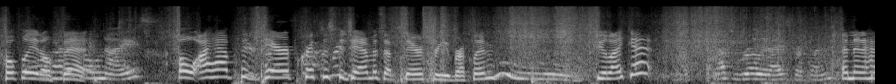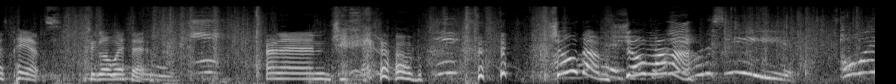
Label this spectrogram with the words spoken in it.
Hopefully it'll fit. Oh, nice. Oh, I have a pair of Christmas pajamas upstairs for you, Brooklyn. Do you like it? That's really nice, Brooklyn. And then it has pants to go with it. And then Jacob. Show them. Show I Mama. want to see. Oh, I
